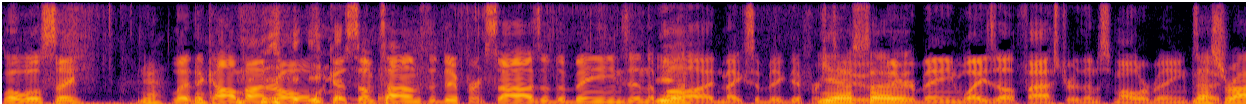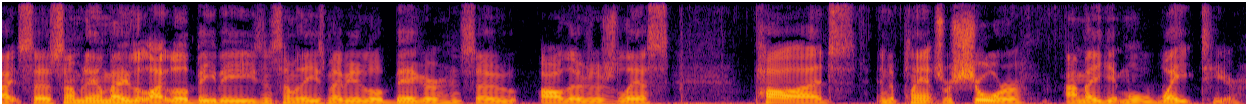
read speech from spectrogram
Well, we'll see. Yeah. Let the combine roll because sometimes the different size of the beans in the Yeah. pod makes a big difference Yeah, too. so- a bigger bean weighs up faster than a smaller bean. That's so, right. So some of them may look like little BBs and some of these may be a little bigger. And so all those there's less pods and the plants are shorter. I may get more weight here.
